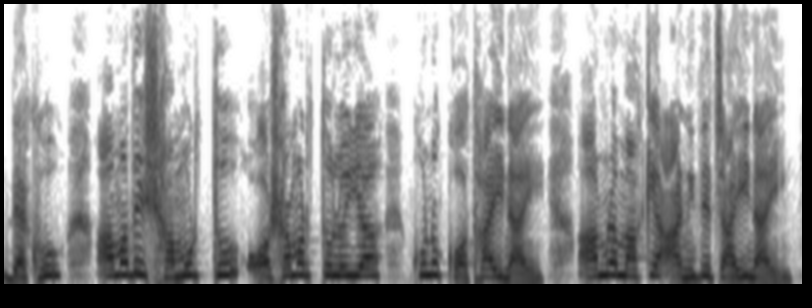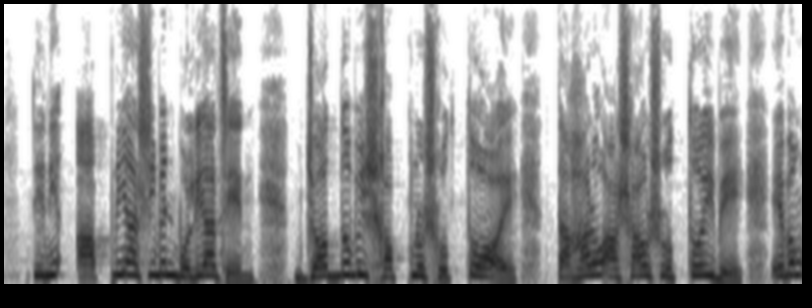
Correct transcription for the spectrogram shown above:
দেখো, আমাদের সামর্থ্য, অসামর্থ্য লইয়া কোনো কথাই নাই। আমরা মাকে আনিতে চাই নাই। তিনি আপনি আসিবেন বলিয়াছেন, যদ্যপি স্বপ্ন সত্য হয়, তাহারও আশাও সত্য হইবে এবং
